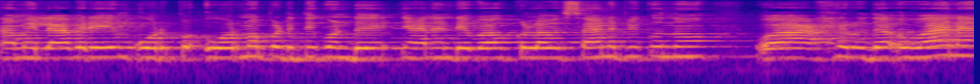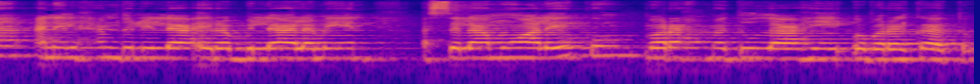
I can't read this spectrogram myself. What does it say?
നാം എല്ലാവരെയും ഓർമ്മപ്പെടുത്തിക്കൊണ്ട് ഞാൻ എന്റെ വാക്കുകൾ അവസാനിപ്പിക്കുന്നു. വാഹിറുദാന അനിൽഹമുല്ലാ റബ്ബുലാലമീൻ അസ്സലാമു അലൈക്കും വറഹമത്തല്ലാഹി വബർക്കാത്തു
